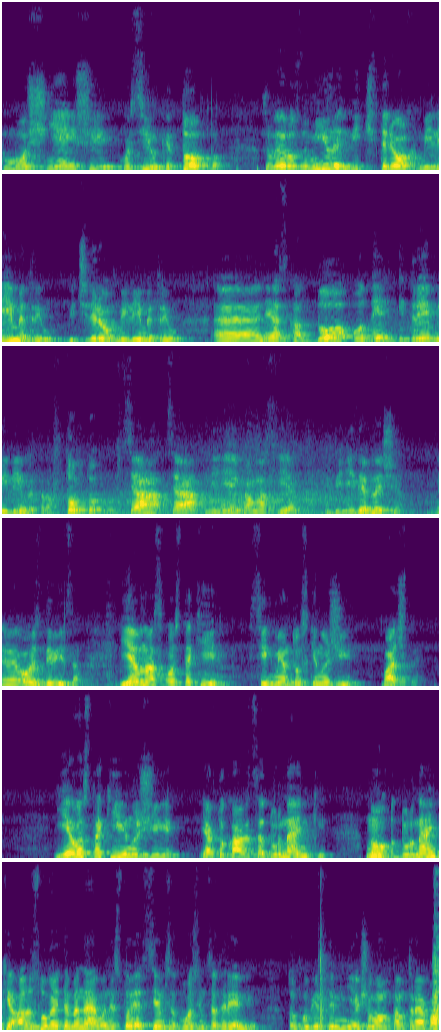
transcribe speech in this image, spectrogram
мощніші косілки. Тобто, щоб ви розуміли, від 4 мм, від 4 мм е, леска до 1,3 мм. Тобто вся ця лінійка в нас є. Підійде ближче. Е, ось дивіться. Є в нас ось такі сегментовські ножі. Бачите? Є ось такі ножі, як то кажеться, дурненькі. Ну, дурненькі, але слухайте мене, вони стоять 70-80 гривень. То повірте мені, якщо вам там треба,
